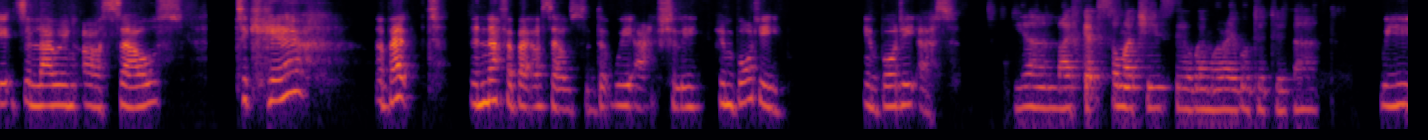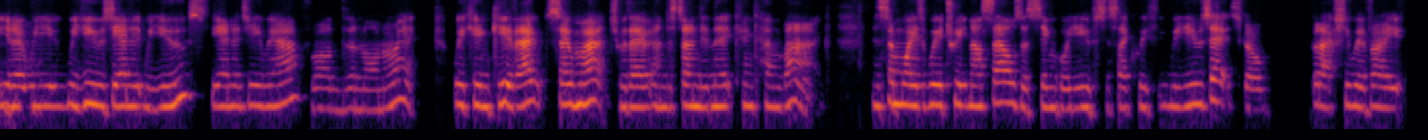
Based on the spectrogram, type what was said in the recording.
It's allowing ourselves to care about enough about ourselves that we actually embody embody us. Yeah life gets so much easier when we're able to do that. We you know we we use the energy we use the energy we have rather than honor it. We can give out so much without understanding that it can come back. In some ways we're treating ourselves as single use. It's like we we use it to go but actually we're very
